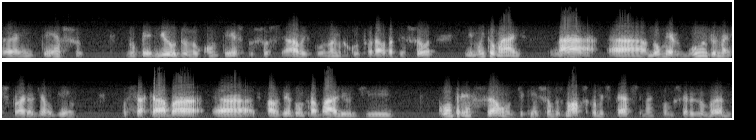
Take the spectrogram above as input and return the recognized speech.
uh, intenso no período, no contexto social, econômico, cultural da pessoa e muito mais. Na, uh, no mergulho na história de alguém, você acaba uh, fazendo um trabalho de compreensão de quem somos nós como espécie, né, como seres humanos,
